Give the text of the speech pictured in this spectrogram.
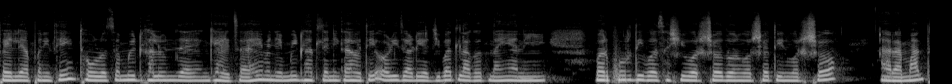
पहिले आपण इथे थोडंसं मीठ घालून जाय घ्यायचं आहे. म्हणजे मीठ घातल्याने काय होते अडीजाडी अजिबात लागत नाही आणि भरपूर दिवस अशी वर्ष दोन वर्ष तीन वर्ष आरामात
